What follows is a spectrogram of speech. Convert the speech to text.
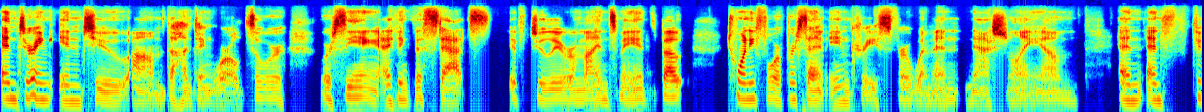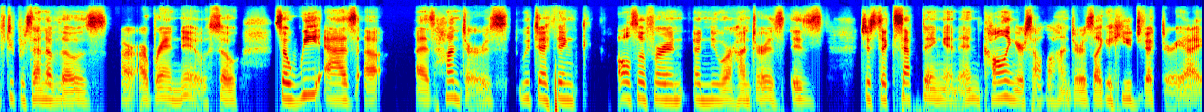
entering into um, the hunting world. So we're we're seeing, I think the stats, if Julia reminds me, it's about 24% increase for women nationally. Um, and and 50% of those are, are brand new. So so we as a, as hunters, which I think also for a, a newer hunter is is just accepting and, and calling yourself a hunter is like a huge victory. I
